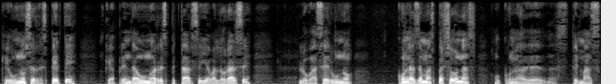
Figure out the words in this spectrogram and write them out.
que uno se respete, que aprenda uno a respetarse y a valorarse, lo va a hacer uno con las demás personas o con las demás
